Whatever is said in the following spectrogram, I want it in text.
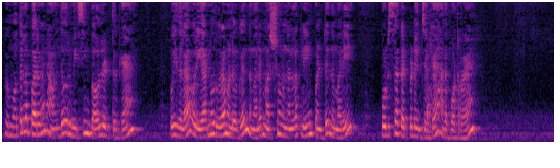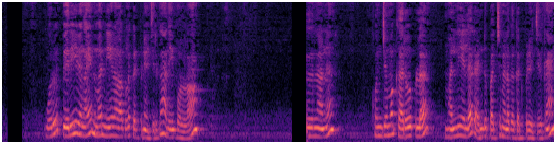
இப்போ முதல்ல பாருங்கள் நான் வந்து ஒரு மிக்சிங் பவுல் எடுத்திருக்கேன். இப்போ இதில் ஒரு இரநூறு கிராம் அளவுக்கு இந்த மாதிரி மஷ்ரூம் நல்லா க்ளீன் பண்ணிட்டு இந்த மாதிரி பொடிசாக கட் பண்ணி வச்சிருக்கேன். அதை போட்டுறேன். ஒரு பெரிய வெங்காயம் இந்த மாதிரி நீள வாக்கில் கட் பண்ணி வச்சிருக்கேன். அதையும் போடலாம். நான் கொஞ்சமாக கருவேப்பிலை மல்லி ரெண்டு பச்சை மிளகாய் கட் பண்ணி வச்சிருக்கேன்.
